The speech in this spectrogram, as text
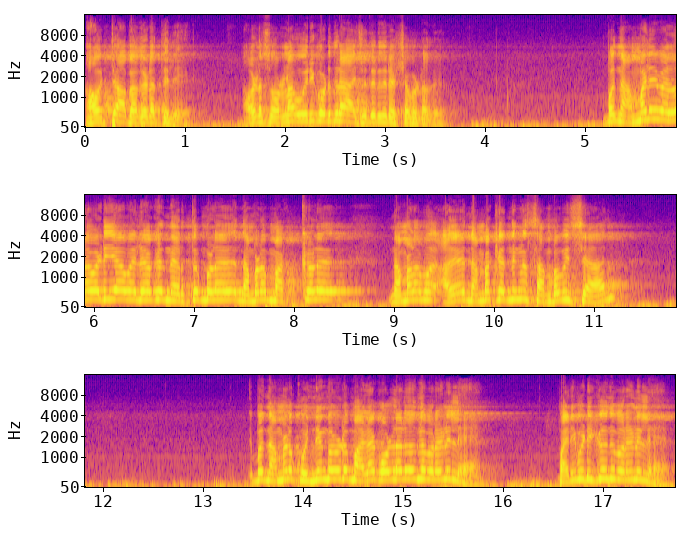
ആ ഒറ്റ അപകടത്തിൽ അവിടെ സ്വർണ ഊരി കൊടുത്തിട്ട് ആശുപത്രിയിൽ നിന്ന് രക്ഷപ്പെട്ടത്. അപ്പം നമ്മൾ ഈ വെള്ളവടിയോ വല്ലതൊക്കെ നിർത്തുമ്പോൾ നമ്മുടെ മക്കൾ നമ്മളെ അതായത് നമുക്ക് എന്തെങ്കിലും സംഭവിച്ചാൽ ഇപ്പം നമ്മൾ കുഞ്ഞുങ്ങളോട് മഴ കൊള്ളരുതെന്ന് പറയണില്ലേ? പനി പിടിക്കുമെന്ന് പറയണില്ലേ?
